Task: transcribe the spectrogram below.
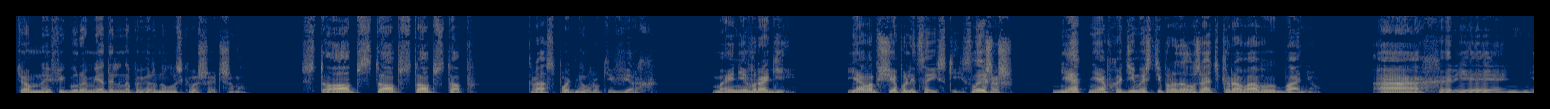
Темная фигура медленно повернулась к вошедшему. «Стоп, стоп, стоп, стоп!» Крас поднял руки вверх. «Мы не враги. Я вообще полицейский, слышишь? Нет необходимости продолжать кровавую баню». «Охренеть!»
